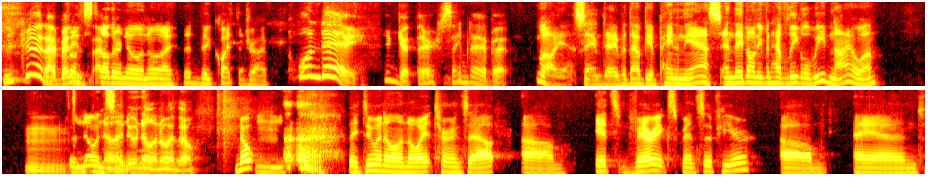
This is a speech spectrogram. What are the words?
You could. I bet from he's southern Illinois. That'd be quite the drive. one day. You get there same day. I bet. Well, yeah, same day, but that would be a pain in the ass. And they don't even have legal weed in Iowa. Hmm. So no No, they do in Illinois though. Nope. Mhm. they do in Illinois. It turns out um, it's very expensive here, um, and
